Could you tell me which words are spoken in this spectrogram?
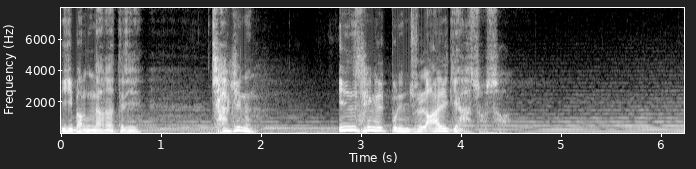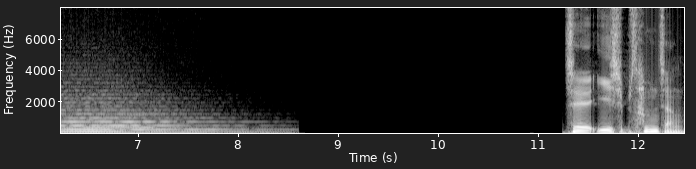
이방 나라들이 자기는 인생일 뿐인 줄 알게 하소서. 제 23장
